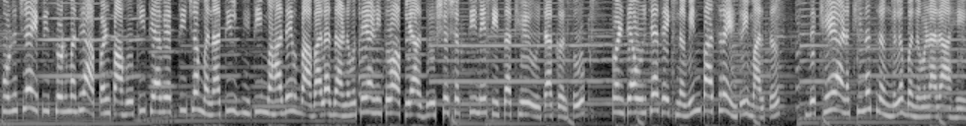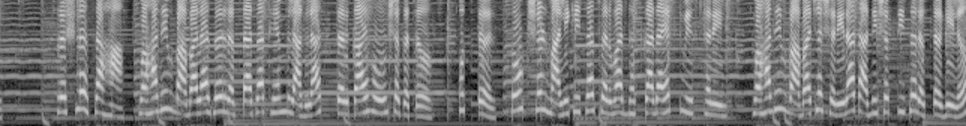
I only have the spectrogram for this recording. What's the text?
पुढच्या एपिसोडमध्ये आपण पाहू की त्या व्यक्तीच्या मनातील भीती महादेव बाबाला जाणवते आणि तो आपल्या अदृश्य शक्तीने तिचा खेळ उलटा करतो. पण त्या उलट्यात एक नवीन पात्र एंट्री मारतं जे खेळ आणखीनच रंगलं बनवणार आहे. प्रश्न सहा महादेव बाबाला जर रक्ताचा थेंब लागलाच तर काय होऊ शकतं? उत्तर तो क्षण मालिकेचा सर्वात धक्कादायक ट्विस्ट ठरेल. महादेव बाबाच्या शरीरात आदिशक्तीचं रक्त गेलं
